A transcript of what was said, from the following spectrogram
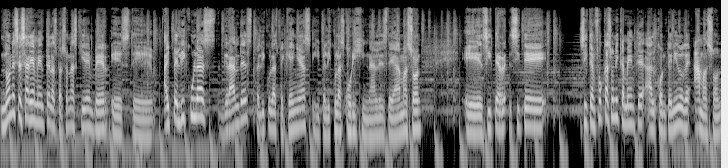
no necesariamente las personas quieren ver, este, hay películas grandes, películas pequeñas y películas originales de Amazon. Eh, si, te, si te si te enfocas únicamente al contenido de Amazon,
